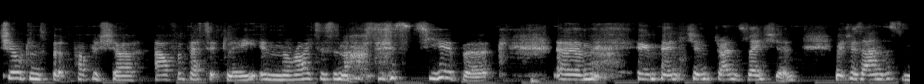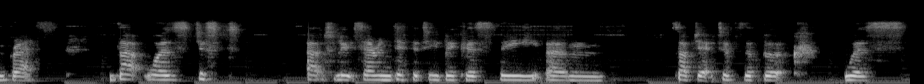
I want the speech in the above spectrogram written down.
children's book publisher alphabetically in the Writers and Artists yearbook um, who mentioned translation, which was Andersen Press. That was just absolute serendipity because the um, subject of the book was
